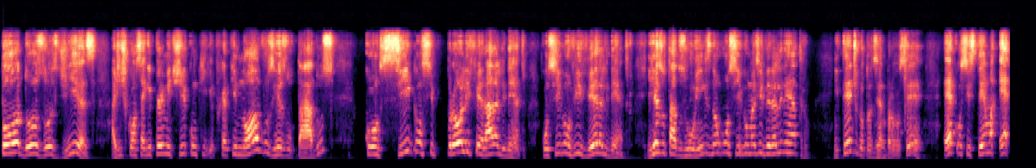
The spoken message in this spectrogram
todos os dias, a gente consegue permitir com que, que novos resultados consigam se proliferar ali dentro, consigam viver ali dentro. E resultados ruins não consigam mais viver ali dentro. Entende o que eu estou dizendo para você? Ecossistema é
